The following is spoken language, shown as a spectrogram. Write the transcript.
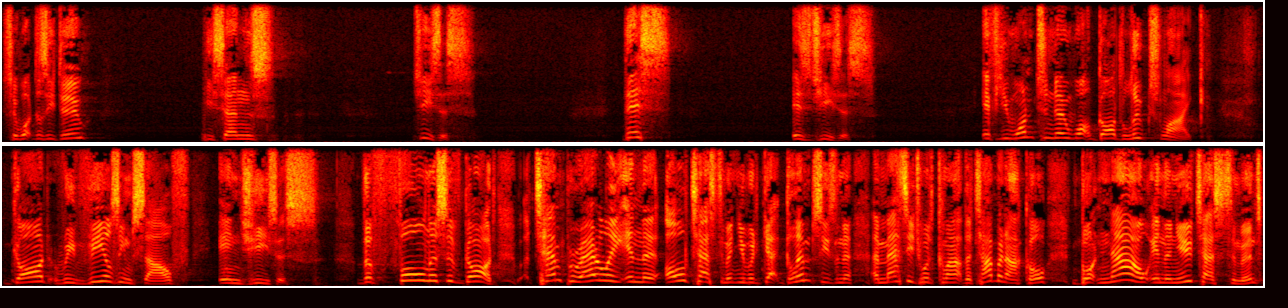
So what does He do? He sends Jesus. This is Jesus. If you want to know what God looks like, God reveals himself in Jesus. The fullness of God. Temporarily in the Old Testament, you would get glimpses and a, a, message would come out of the tabernacle. But now in the New Testament,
